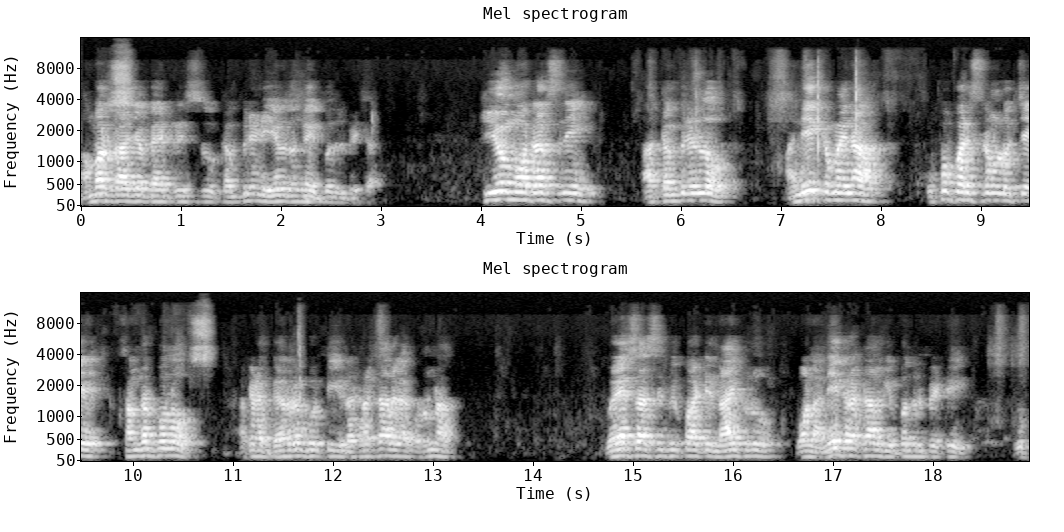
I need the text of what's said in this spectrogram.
అమర్ రాజా బ్యాటరీస్ కంపెనీని ఏ విధంగా ఇబ్బందులు పెట్టారు? కియో మోటార్స్ని ఆ కంపెనీలో అనేకమైన ఉప పరిశ్రమలు వచ్చే సందర్భంలో అక్కడ బెదరగొట్టి రకరకాలుగా అక్కడ ఉన్న వైఎస్ఆర్సీపీ పార్టీ నాయకులు వాళ్ళు అనేక రకాలుగా ఇబ్బందులు పెట్టి ఉప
